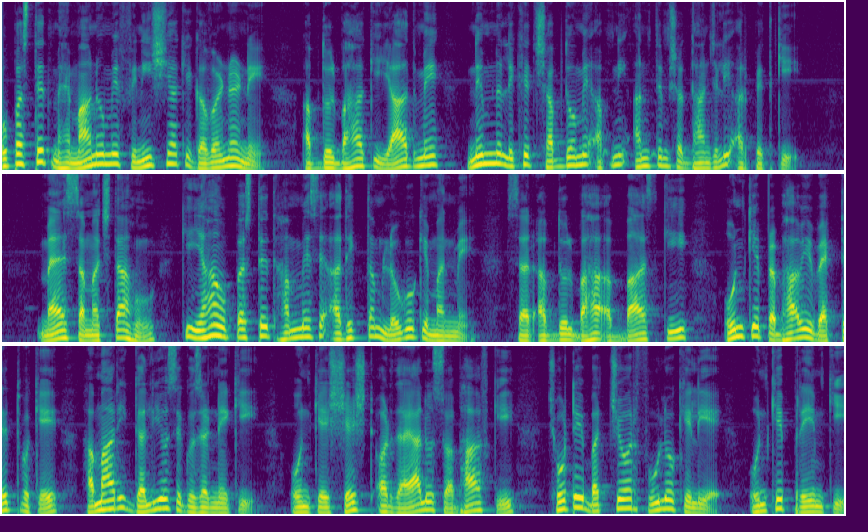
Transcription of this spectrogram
उपस्थित मेहमानों में फिनिशिया के गवर्नर ने अब्दुल बहा की याद में निम्नलिखित शब्दों में अपनी अंतिम श्रद्धांजलि अर्पित की। मैं समझता हूँ कि यहाँ उपस्थित हम में से अधिकतम लोगों के मन में सर अब्दुल बहा अब्बास की, उनके प्रभावी व्यक्तित्व के, हमारी गलियों से गुजरने की, उनके शिष्ट और दयालु स्वभाव की, छोटे बच्चों और फूलों के लिए उनके प्रेम की,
